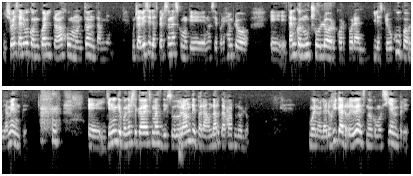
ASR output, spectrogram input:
Y yo es algo con cual trabajo un montón también. Muchas veces las personas como que, no sé, por ejemplo, eh, están con mucho olor corporal y les preocupa, obviamente. Eh, y tienen que ponerse cada vez más desodorante para andar tapándolo. Bueno, la lógica al revés, ¿no? Como siempre.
